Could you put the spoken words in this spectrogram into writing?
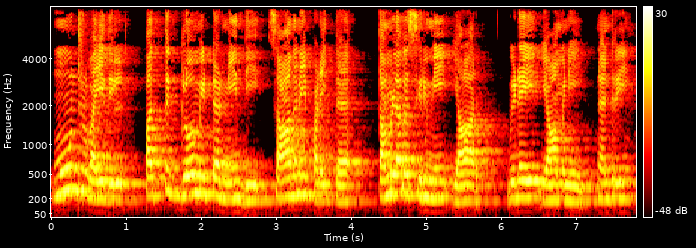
மூன்று வயதில் பத்து கிலோமீட்டர் நீந்தி சாதனை படைத்த தமிழக சிறுமி யார்? விடை யாமினி. நன்றி.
